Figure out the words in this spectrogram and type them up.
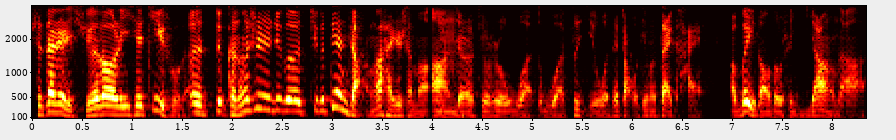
是在这里学到了一些技术的。呃，对，可能是这个这个店长啊，还是什么啊？嗯这就是我我自己我再找个地方再开啊，味道都是一样的啊。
